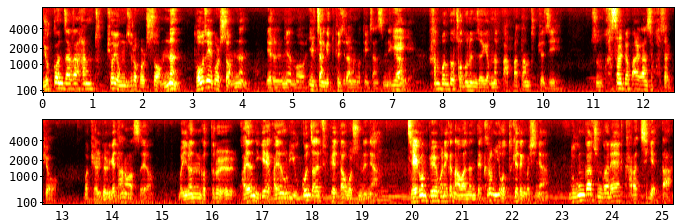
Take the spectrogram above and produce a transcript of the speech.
유권자가 한 투표 용지로 볼 수 없는 도저히 볼 수 없는 예를 들면 뭐 일장기 투표지라는 것도 있지 않습니까? 예, 예. 한 번도 줘보는 적이 없는 빳빳한 투표지 무슨 화살표 빨간색 화살표 뭐 별별 게 다 나왔어요. 뭐 이런 것들을 과연 이게 과연 우리 유권자들이 투표했다고 볼 수 있느냐? 재검표해 보니까 나왔는데 그럼 이게 어떻게 된 것이냐? 누군가 중간에 갈아치기 했다.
